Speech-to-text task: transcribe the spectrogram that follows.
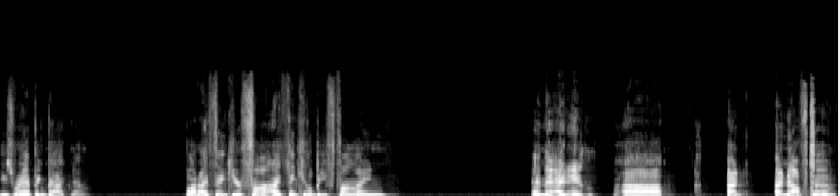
He's ramping back now. But I think you're fine. I think he'll be fine, and then uh, uh, enough to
